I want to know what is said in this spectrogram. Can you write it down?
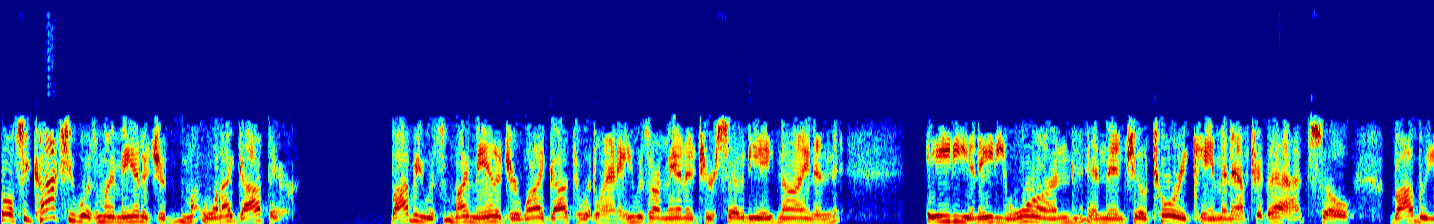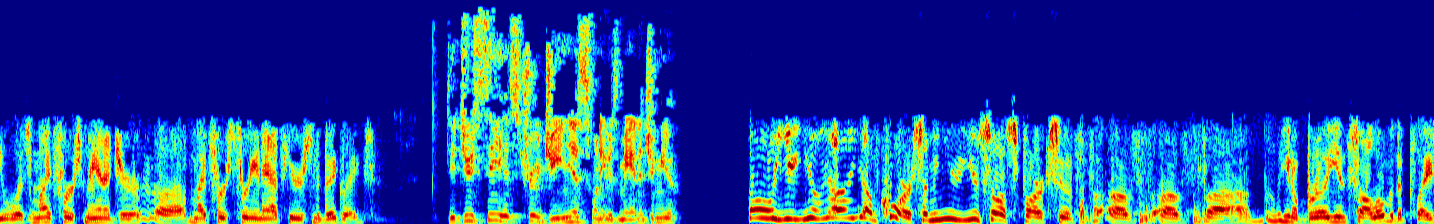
Well, see, Coxie was my manager when I got there. Bobby was my manager when I got to Atlanta. He was our manager 78, 9 and 80 and 81, and then Joe Torre came in after that. So Bobby was my first manager, uh, my first three and a half years in the big leagues. Did you see his true genius when he was managing you? Oh, you, you, uh, of course. I mean, you, you saw sparks of, of, of, uh, you know, brilliance all over the place,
